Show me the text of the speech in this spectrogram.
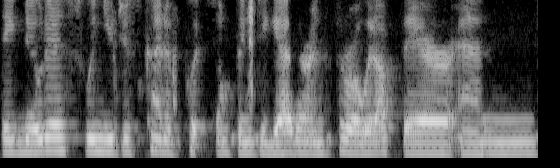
They notice when you just kind of put something together and throw it up there and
